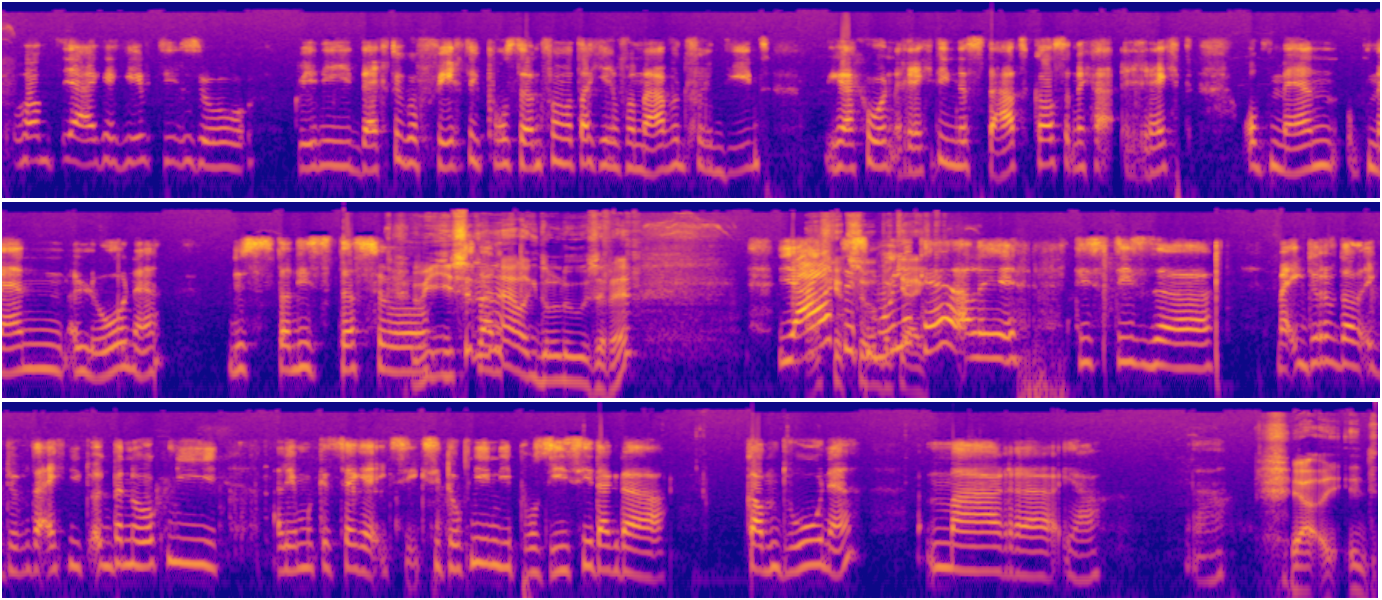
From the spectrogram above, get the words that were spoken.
Want ja, je geeft hier zo, ik weet niet, 30 of 40 procent van wat dat je hier vanavond verdient. Je gaat gewoon recht in de staatskas en dat gaat recht op mijn, op mijn loon. Hè. Dus dat is, dat is zo... Wie is er dan eigenlijk de loser, hè? Ja, het het is moeilijk, bekijkt. hè. Allee, het is... Het is eh, Maar ik durf, dat, ik durf dat echt niet... Ik ben ook niet... Alleen moet ik het zeggen, ik, ik zit ook niet in die positie dat ik dat kan doen, hè. Maar eh, ja... ja. Ja,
